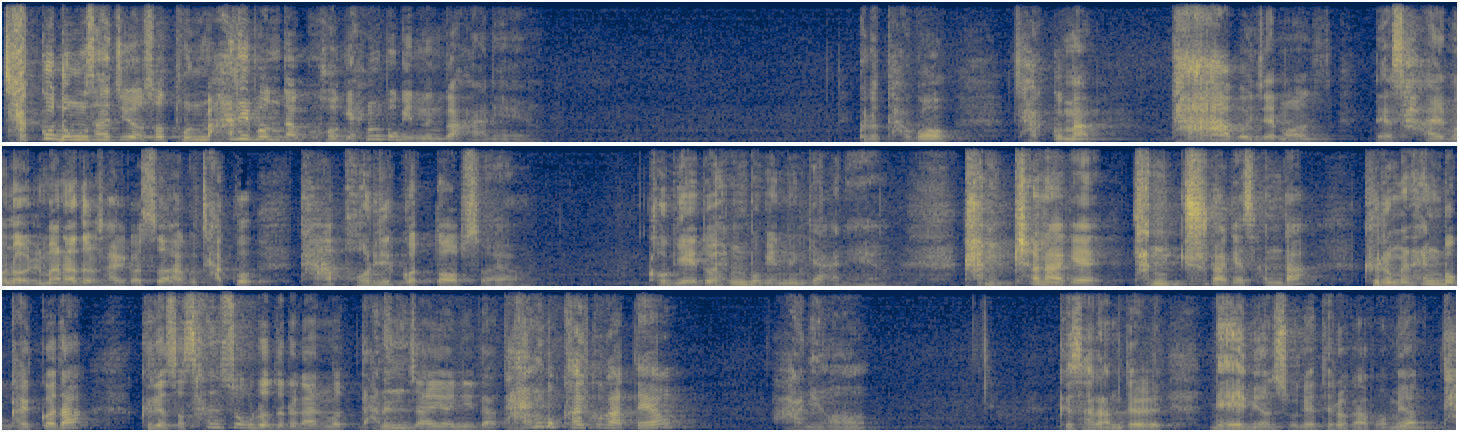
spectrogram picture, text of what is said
자꾸 농사 지어서 돈 많이 번다고 거기에 행복 있는 거 아니에요. 그렇다고 자꾸 막 다 뭐 이제 뭐 내 삶은 얼마나 더 살겠어 하고 자꾸 다 버릴 것도 없어요. 거기에도 행복 있는 게 아니에요. 간편하게 단출하게 산다? 그러면 행복할 거다? 그래서 산속으로 들어간 뭐 나는 자연이다. 다 행복할 것 같아요? 아니요. 그 사람들 내면 속에 들어가 보면 다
